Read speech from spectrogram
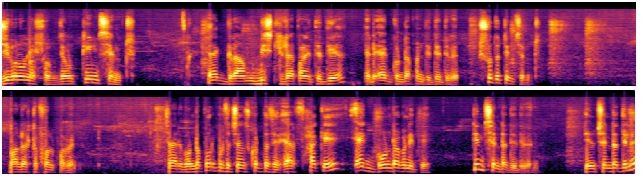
জীবাণুনাশক, যেমন টিম সেন্ট, এক গ্রাম বিশ লিটার পানিতে দিয়ে এটা এক ঘণ্টা পানিতে দিয়ে দেবেন। শুধু টিম সেন্ট। ভালো একটা ফল পাবেন। চার ঘণ্টা পর পর তো চেঞ্জ করতেছে। এর ফাঁকে এক ঘণ্টা পানিতে টিম সেন্টটা দিয়ে দেবেন। টিম সেন্টার দিলে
